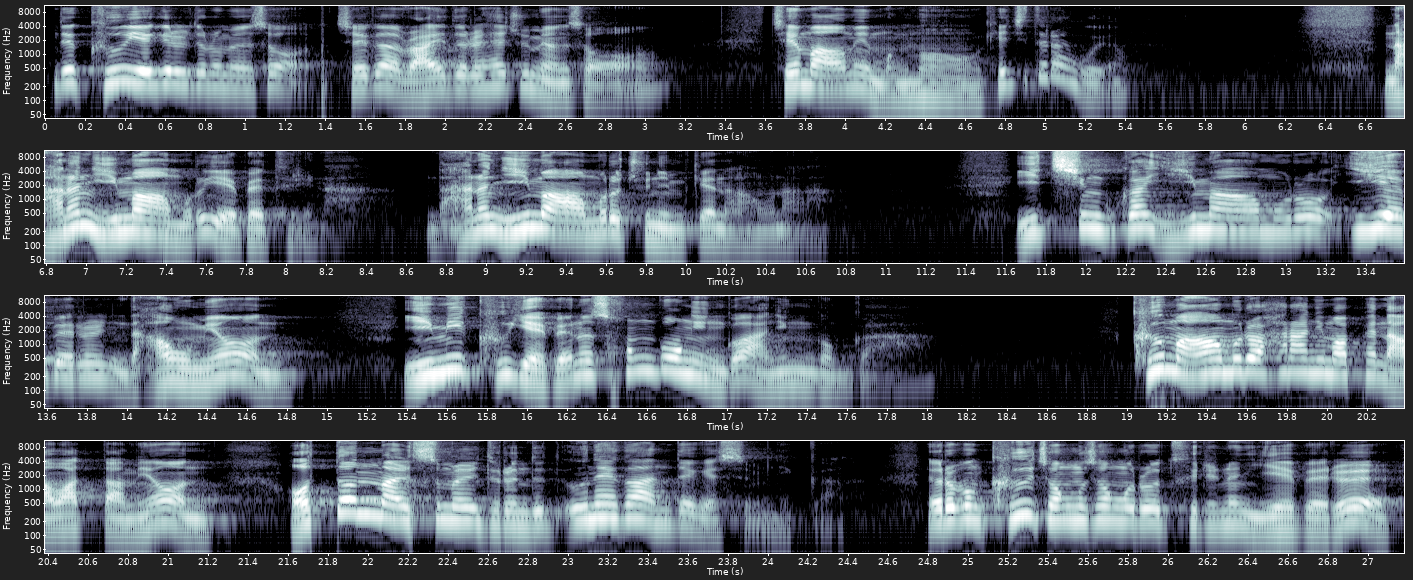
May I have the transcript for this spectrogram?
근데 그 얘기를 들으면서 제가 라이드를 해주면서 제 마음이 먹먹해지더라고요. 나는 이 마음으로 예배 드리나? 나는 이 마음으로 주님께 나오나? 이 친구가 이 마음으로 이 예배를 나오면 이미 그 예배는 성공인 거 아닌 건가? 그 마음으로 하나님 앞에 나왔다면 어떤 말씀을 들은 듯 은혜가 안 되겠습니까? 여러분 그 정성으로 드리는 예배를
